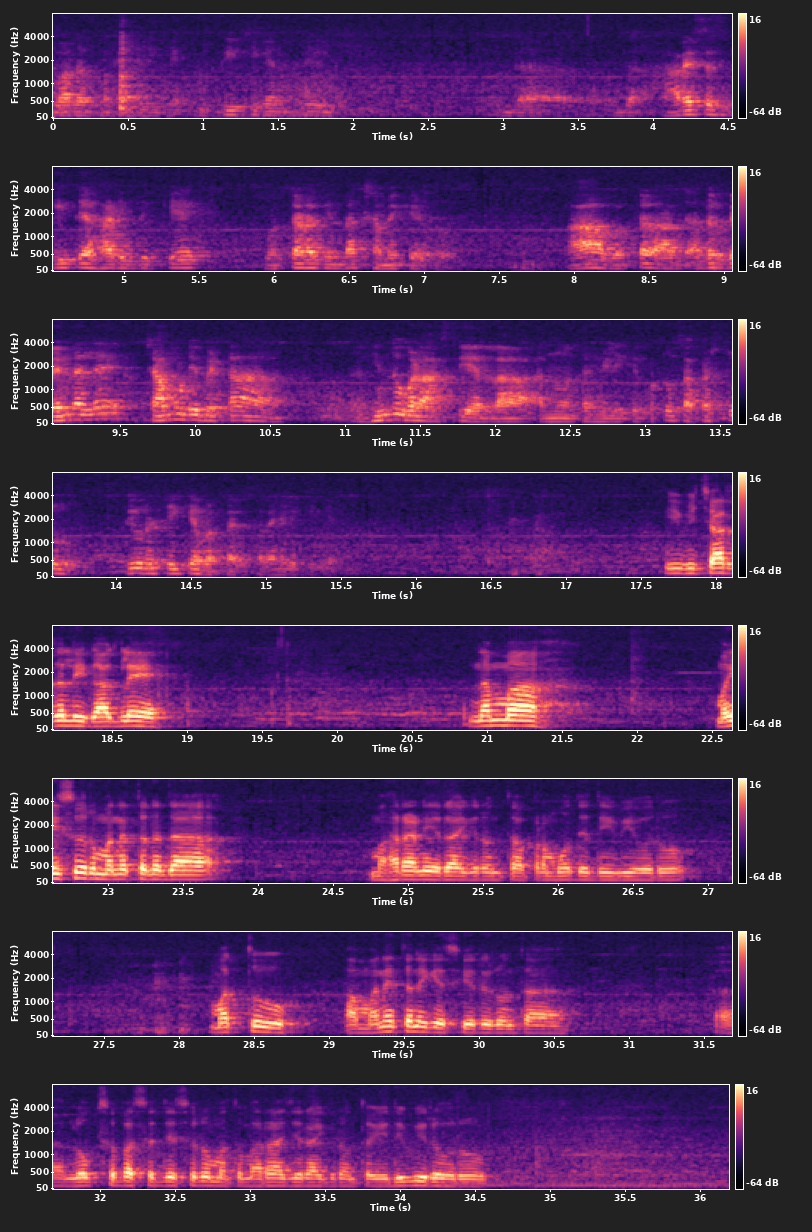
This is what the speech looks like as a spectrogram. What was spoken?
ವಿವಾದಾತ್ಮಕ ಹೇಳಿಕೆ. ಇತ್ತೀಚೆಗೆ ಅಂತ ಆರ್ ಎಸ್ ಎಸ್ ಗೀತೆ ಹಾಡಿದ್ದಕ್ಕೆ ಒತ್ತಡದಿಂದ ಕ್ಷಮೆ ಕೇಳಿದ್ರು ಆ ಒತ್ತಡ, ಅದ್- ಅದರ ಬೆನ್ನಲ್ಲೇ ಚಾಮುಂಡಿ ಬೆಟ್ಟ ಹಿಂದೂಗಳ ಆಸ್ತಿ ಅಲ್ಲ ಅನ್ನುವಂಥ ಹೇಳಿಕೆ ಕೊಟ್ಟು ಸಾಕಷ್ಟು ತೀವ್ರ ಟೀಕೆ ಬರ್ತಾ ಇದೆ ಸರ್ ಹೇಳಿಕೆಗೆ. ಈ ವಿಚಾರದಲ್ಲಿ ಈಗಾಗಲೇ ನಮ್ಮ ಮೈಸೂರು ಮನೆತನದ ಮಹಾರಾಣಿಯರಾಗಿರುವಂಥ ಪ್ರಮೋದ ದೇವಿಯವರು ಮತ್ತು ಆ ಮನೆತನಗೆ ಸೇರಿರುವಂಥ ಲೋಕಸಭಾ ಸದಸ್ಯರು ಮತ್ತು ಮಹಾರಾಜರಾಗಿರುವಂಥ ಯದುವೀರವರು,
